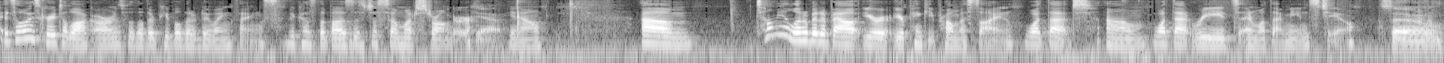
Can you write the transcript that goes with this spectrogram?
It's always great to lock arms with other people that are doing things because the buzz is just so much stronger. Yeah. You know. Um, tell me a little bit about your, your pinky promise sign, what that, um, what that reads and what that means to you. So,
